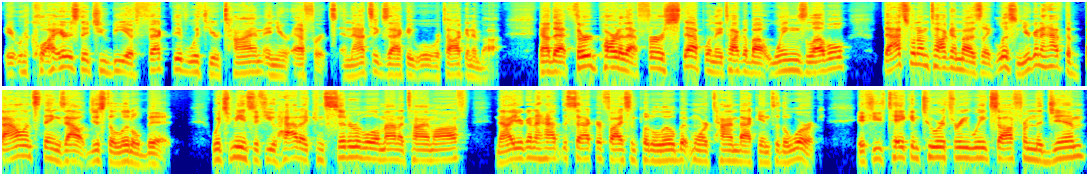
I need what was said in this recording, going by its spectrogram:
It requires that you be effective with your time and your efforts. And that's exactly what we're talking about. Now, that third part of that first step, when they talk about wings level, that's what I'm talking about is like, listen, you're going to have to balance things out just a little bit, which means if you had a considerable amount of time off, now you're going to have to sacrifice and put a little bit more time back into the work. If you've taken two or three weeks off from the gym,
